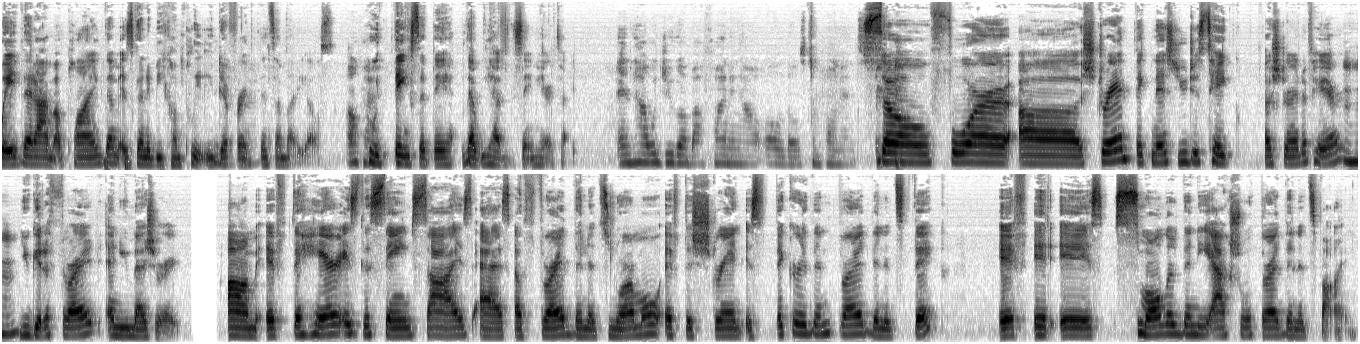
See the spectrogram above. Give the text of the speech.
way that I'm applying them is going to be completely different than somebody else okay. who thinks that they that we have the same hair type. and how would you go about finding out all of those components? So for uh, strand thickness, you just take a strand of hair, Mhm. you get a thread, and you measure it. Um, if the hair is the same size as a thread, then it's normal. If the strand is thicker than thread, then it's thick. If it is smaller than the actual thread, then it's fine.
